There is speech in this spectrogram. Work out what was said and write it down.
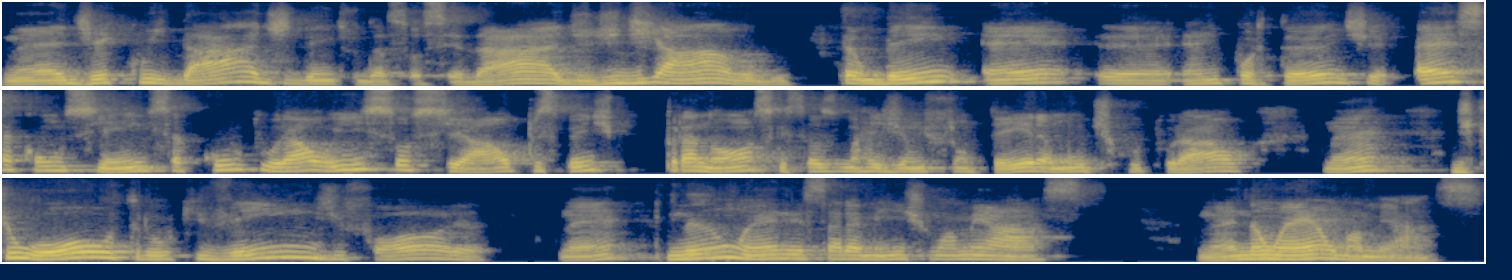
né, de equidade dentro da sociedade, de diálogo. Também é, é, é importante essa consciência cultural e social, principalmente para nós que estamos numa região de fronteira multicultural, né, de que o outro, o que vem de fora, né, não é necessariamente uma ameaça, né, não é uma ameaça,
